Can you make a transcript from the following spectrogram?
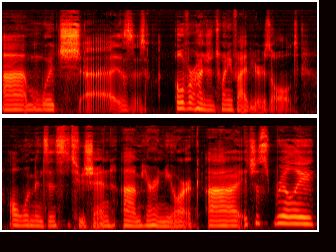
um, which uh, is over 125 years old, all women's institution um, here in New York. Uh, it just really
